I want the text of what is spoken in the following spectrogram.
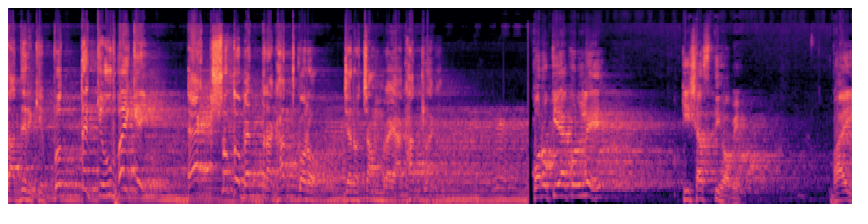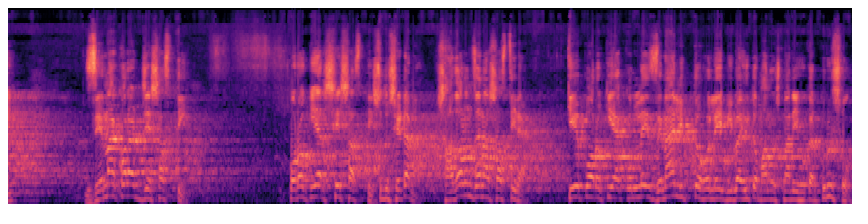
তাদেরকে প্রত্যেককে উভয়কেই একশত ব্যত্রাঘাত করো, যেন চামড়ায় আঘাত লাগে। পরকিয়া করলে কি শাস্তি হবে? ভাই জেনা করার যে শাস্তি, পরকিয়ার সে শাস্তি, শুধু সেটা না, সাধারণ জেনার শাস্তি না। কে পরকিয়া করলে, জেনায় লিপ্ত হলে, বিবাহিত মানুষ, নারী হোক আর পুরুষ হোক,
